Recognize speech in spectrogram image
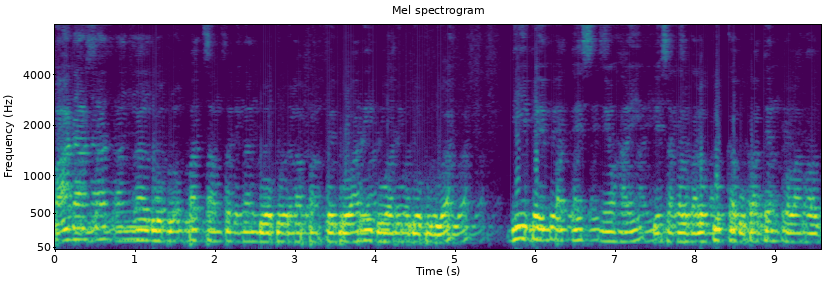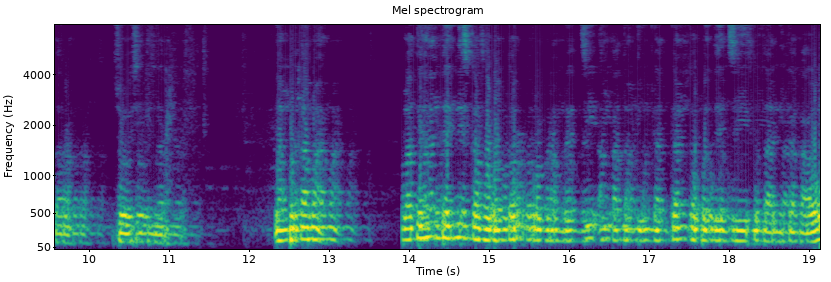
Pada saat tanggal 24 sampai dengan 28 Februari 2022 di B4S Neohai, Desa Kalukaluku, Kabupaten Kolaka Utara, Sulawesi Tenggara. Yang pertama, pelatihan teknis kakao program REDSI angkatan meningkatkan kompetensi petani kakao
